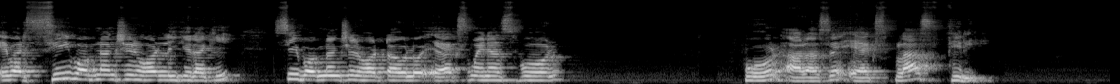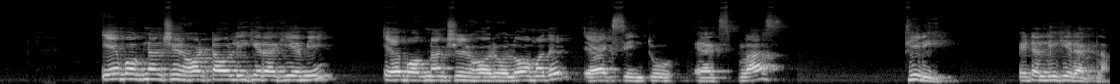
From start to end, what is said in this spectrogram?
এবার সি ভগ্নাংশের হর লিখে রাখি। সি ভগ্নাংশের হরটা হলো এক্স মাইনাস ফোর ফোর আর আছে এক্স প্লাস থ্রি এ ভগ্নাংশের হরটাও লিখে রাখি আমি। এ ভগ্নাংশের হর হলো আমাদের x into x plus three. এটা লিখে রাখলাম।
